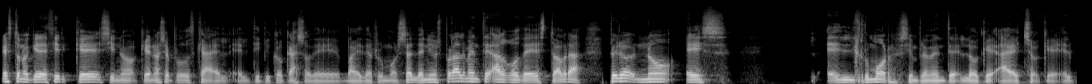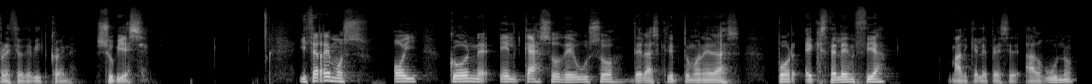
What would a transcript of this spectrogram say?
Esto no quiere decir que, sino que no se produzca el, típico caso de buy the rumor, sell the news. Probablemente algo de esto habrá, pero no es el rumor simplemente lo que ha hecho que el precio de Bitcoin subiese. Y cerremos hoy con el caso de uso de las criptomonedas por excelencia, mal que le pese a alguno.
